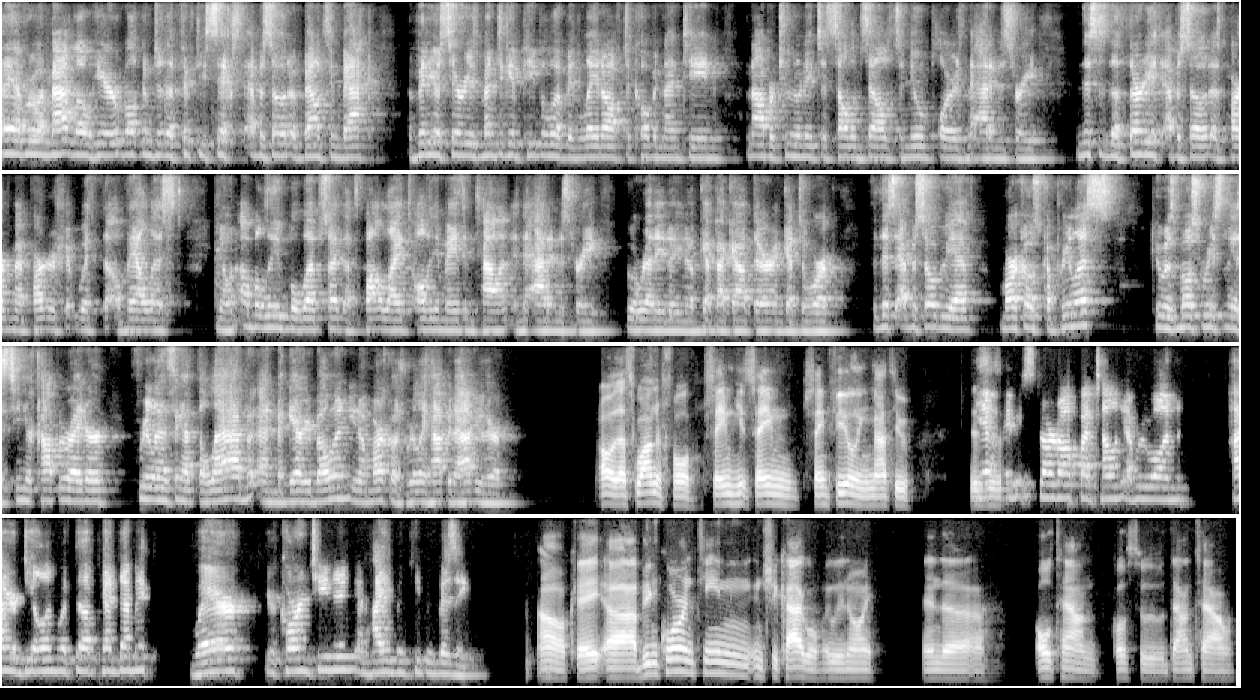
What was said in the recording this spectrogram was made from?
Hey everyone, Matt Lowe here. Welcome to the 56th episode of Bouncing Back, a video series meant to give people who have been laid off to COVID 19 an opportunity to sell themselves to new employers in the ad industry. And this is the 30th episode as part of my partnership with the Avail List, you know, an unbelievable website that spotlights all the amazing talent in the ad industry who are ready to, you know, get back out there and get to work. For this episode, we have Marcos Capriles, who was most recently a senior copywriter freelancing at the lab and McGarry Bowen. You know, Marcos, really happy to have you here. Oh, that's wonderful. Same, same, same feeling, Matthew. This yeah, is... maybe start off by telling everyone how you're dealing with the pandemic, where you're quarantining, and how you've been keeping busy. Oh, okay. Uh, I've been quarantined in Chicago, Illinois, in the old town close to downtown,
